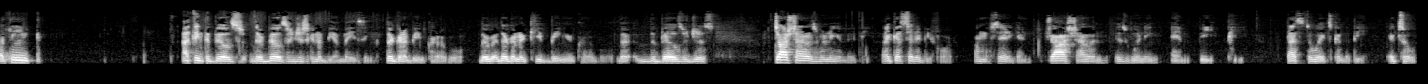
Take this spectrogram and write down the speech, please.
I think I think the Bills their Bills are just gonna be amazing. They're gonna be incredible. They're they're gonna keep being incredible. The the Bills are just Josh Allen's winning MVP. Like I said it before. I'm gonna say it again. Josh Allen is winning MVP. That's the way it's gonna be. It's over.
